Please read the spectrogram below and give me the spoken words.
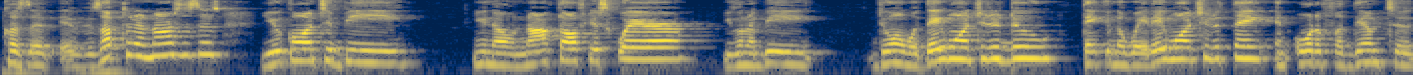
Because if it's up to the narcissist, you're going to be you know, knocked off your square. You're going to be doing what they want you to do, thinking the way they want you to think in order for them to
